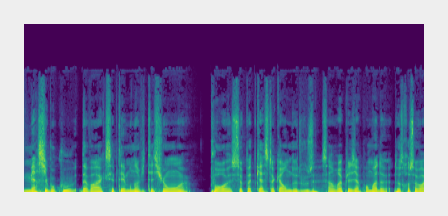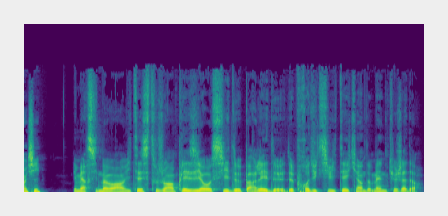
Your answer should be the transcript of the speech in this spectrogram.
Merci beaucoup d'avoir accepté mon invitation pour ce podcast 4212. C'est un vrai plaisir pour moi de, te recevoir ici. Et merci de m'avoir invité. C'est toujours un plaisir aussi de parler de, de productivité, qui est un domaine que j'adore.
